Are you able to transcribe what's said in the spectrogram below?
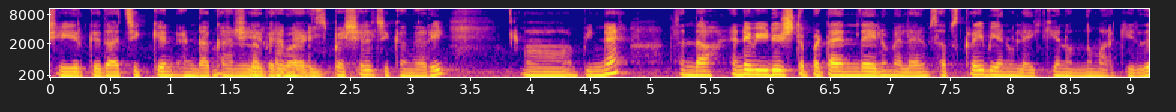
ഷെയർക്ക് ഇതാ ചിക്കൻ ഉണ്ടാക്കാനുള്ള പരിപാടി സ്പെഷ്യൽ ചിക്കൻ കറി. പിന്നെ എന്താ എന്റെ വീഡിയോ ഇഷ്ടപ്പെട്ട എന്തായാലും എല്ലാവരും സബ്സ്ക്രൈബ് ചെയ്യാനും ലൈക്ക് ചെയ്യാനും ഒന്നും മറക്കരുത്.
